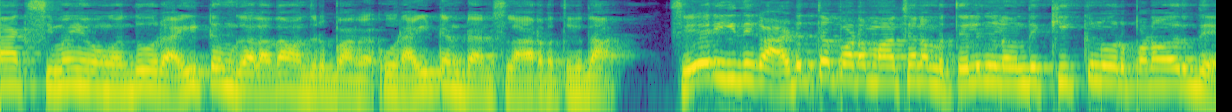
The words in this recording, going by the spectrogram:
மேக்ஸிமம் இவங்க வந்து ஒரு ஐட்டம் காலாக தான் வந்திருப்பாங்க. ஒரு ஐட்டம் டான்ஸ்ல ஆடுறதுக்கு தான். சரி இதுக்கு அடுத்த படமாச்சும் நம்ம தெலுங்குல வந்து கிக்குன்னு ஒரு படம் வருது.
